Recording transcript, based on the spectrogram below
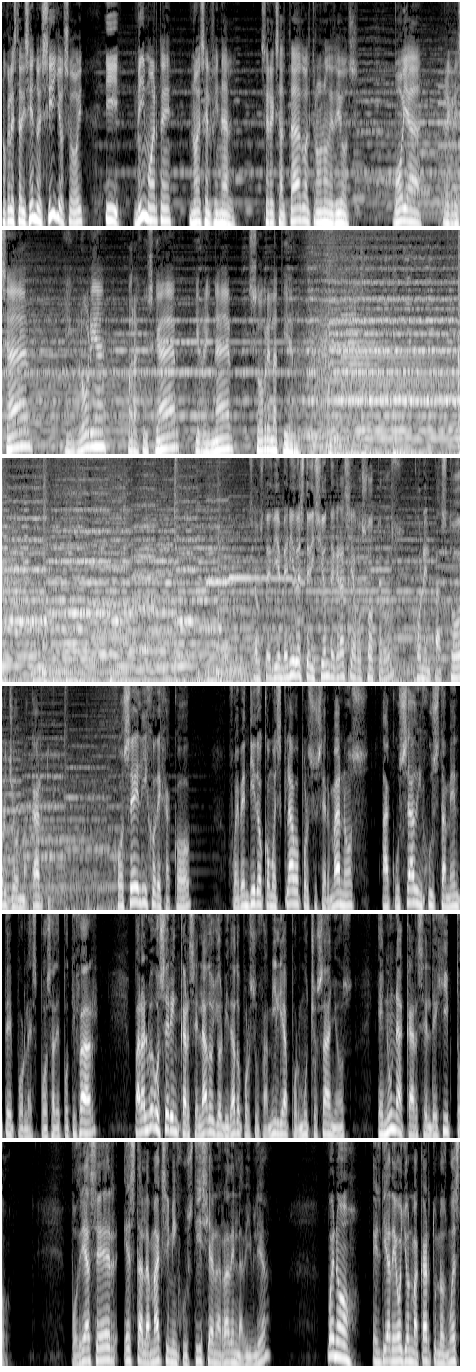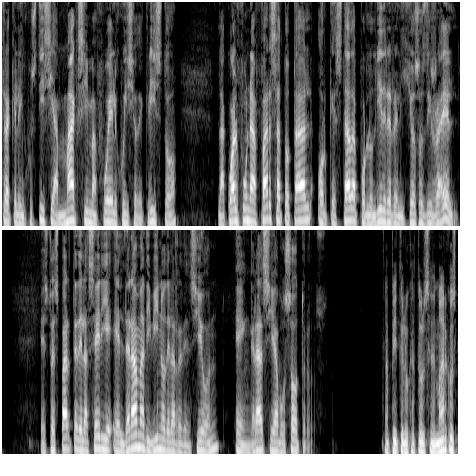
Lo que le está diciendo es sí, yo soy, y mi muerte no es el final. Ser exaltado al trono de Dios. Voy a regresar en gloria para juzgar y reinar sobre la tierra. Sea usted bienvenido a esta edición de Gracia a vosotros con el pastor John MacArthur. José, el hijo de Jacob, fue vendido como esclavo por sus hermanos, acusado injustamente por la esposa de Potifar, para luego ser encarcelado y olvidado por su familia por muchos años en una cárcel de Egipto. ¿Podría ser esta la máxima injusticia narrada en la Biblia? Bueno, el día de hoy John MacArthur nos muestra que la injusticia máxima fue el juicio de Cristo, la cual fue una farsa total orquestada por los líderes religiosos de Israel. Esto es parte de la serie El drama divino de la redención, en gracia a vosotros. Capítulo 14 de Marcos.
